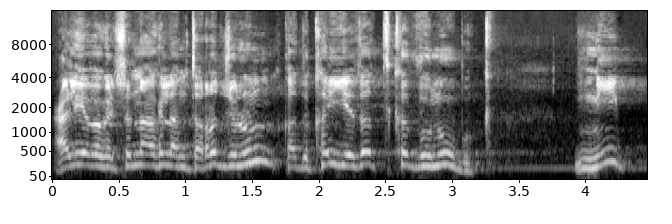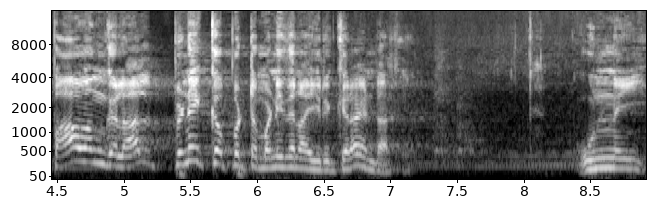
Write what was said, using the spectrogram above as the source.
அலி அவர்கள் சொன்னார்கள் அந்த ரஜுலுன் கது கையதத் கதுனூபுக். நீ பாவங்களால் பிணைக்கப்பட்ட மனிதனாய் இருக்கிறாய் என்றார்கள். உன்னை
